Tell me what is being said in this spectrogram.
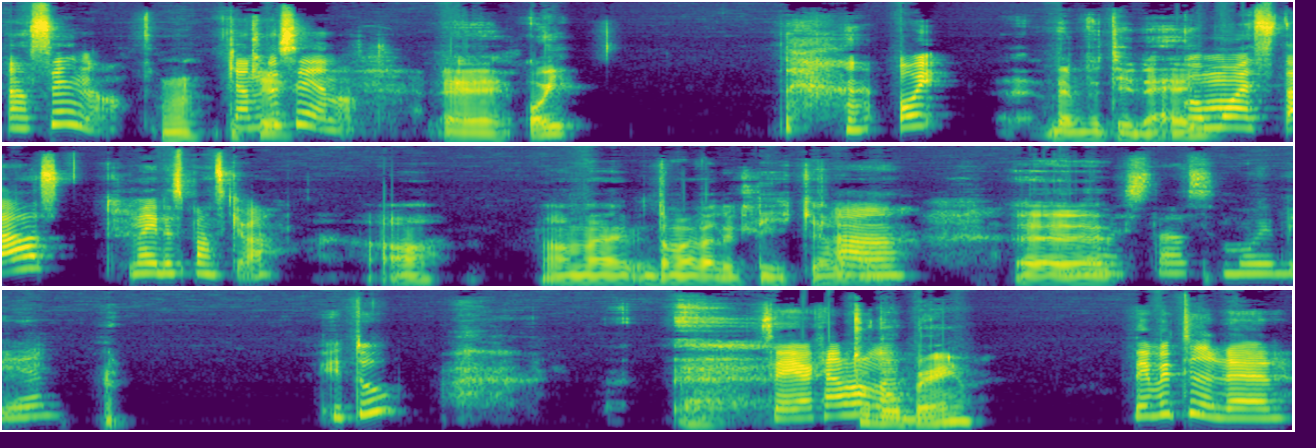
Ja, säg något. Mm, Kan okej. du säga något? Eh, oj, Oj, det betyder hej. como estas? Nej, det är spanska va? Ja, ja men de är väldigt lika i alla fall. Eh, Como estas? Muy bien. Y tú? Säg, jag kan Tudo hålla. bem? Det betyder...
